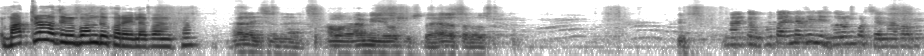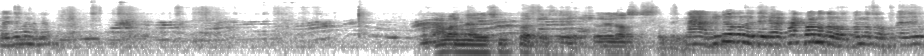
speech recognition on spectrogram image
মাত্র না তুমি বন্ধ করাইলা পাংখা? হেরাইছে না। আমার আমি অসুস্থ হেরা তারা অসুস্থ না তো না জিনিস গরম করছে না আবার দেবেন না আমার না শীত করতেছে শরীর অসুস্থ না ভিডিও থাক বন্ধ করো বন্ধ করো কোথায় দেবো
